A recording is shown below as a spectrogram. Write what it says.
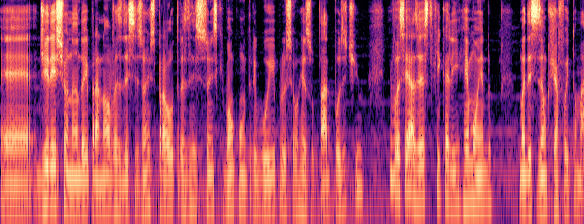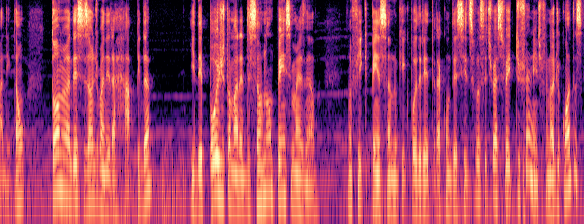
é, direcionando aí para novas decisões, para outras decisões que vão contribuir para o seu resultado positivo. E você às vezes fica ali remoendo uma decisão que já foi tomada. Então, tome uma decisão de maneira rápida e depois de tomar a decisão, não pense mais nela. Não fique pensando no que poderia ter acontecido se você tivesse feito diferente. Afinal de contas,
